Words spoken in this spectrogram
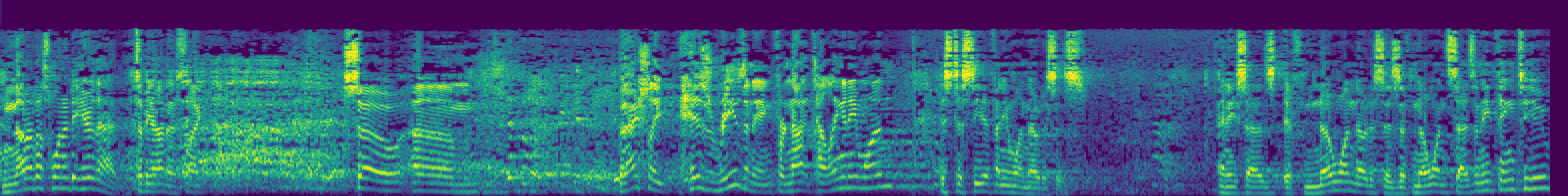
none of us wanted to hear that, to be honest. Like, so, um, but actually, his reasoning for not telling anyone is to see if anyone notices. And he says, if no one notices, if no one says anything to you,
